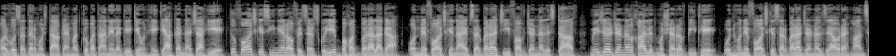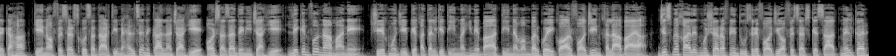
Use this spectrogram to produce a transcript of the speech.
और वो सदर मुश्ताक अहमद को बताने लगे कि उन्हें क्या करना चाहिए चाहिए। तो फौज के सीनियर ऑफिसर्स को ये बहुत बुरा लगा। उनमें फौज के नायब सरबरा chief of general staff, major general Khalid Musharraf भी थे। उन्होंने फौज के सरबरा जनरल जयाउर रहमान से कहा कि इन ऑफिसर्स को सदारती महल से निकालना चाहिए और सजा देनी चाहिए, लेकिन वो ना माने। शेख मुजीब के कत्ल के तीन महीने बाद तीन नवंबर को एक और फौजी इनकलाब आया, जिसमें खालिद मुशर्रफ ने दूसरे फौजी ऑफिसर्स के साथ मिलकर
